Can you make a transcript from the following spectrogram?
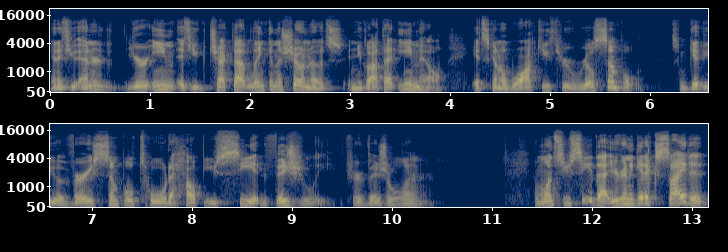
and if you enter your email, if you check that link in the show notes and you got that email, it's going to walk you through real simple. It's going to give you a very simple tool to help you see it visually if you're a visual learner. And once you see that, you're going to get excited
